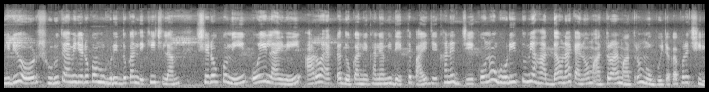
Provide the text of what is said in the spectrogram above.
ভিডিওর শুরুতে আমি যেরকম ঘড়ির দোকান দেখিয়েছিলাম, সেরকমই ওই লাইনেই আরও একটা দোকান এখানে আমি দেখতে পাই, যেখানে যে কোনো ঘড়ি তুমি হাত দাও না কেন, মাত্র আর মাত্র নব্বই টাকা করে ছিল।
